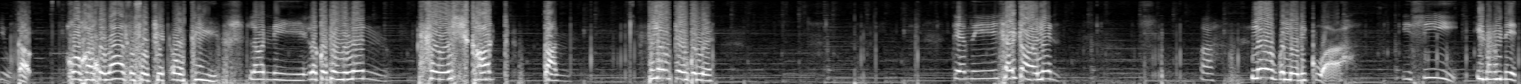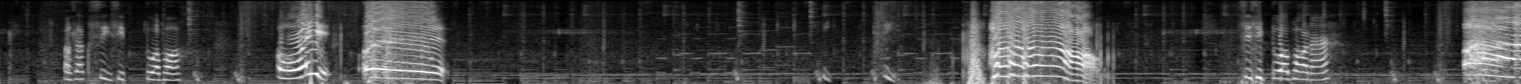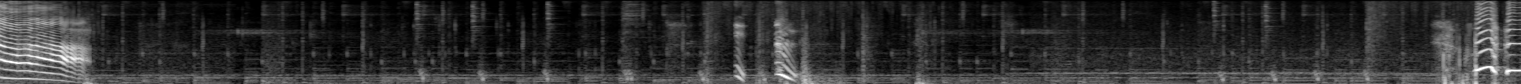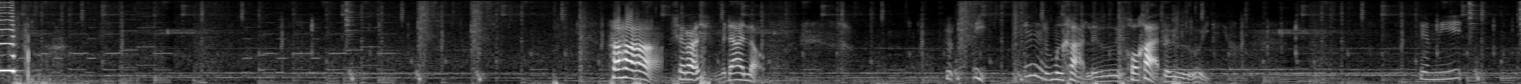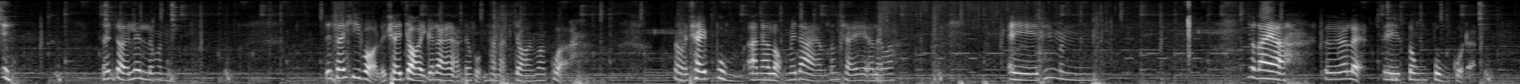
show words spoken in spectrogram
อยู่กับโคคาโคล่าสเซเจตโอพีแล้ววันนี้เราก็จะมาเล่น First Cut กันเริ่มเกมกันเลย เกมนี้ใช้จอยเล่นอะเริ่มกันเลยดีกว่า Easy Infinite เอาสัก 40 ตัวพอ โอ้ย เอ้ย สี่สิบตัวพอนะอ้าอึ ฮ่าฮ่าชนะฉันไม่ได้หรอกนี่มือขาดเลยคอขาดเลยเกมนี้ใช้จอยเล่นแล้วมัน จะใช้คีย์บอร์ดหรือใช้จอยก็ได้นะแต่ผมถนัดจอยมากกว่าแต่ว่ใช้ปุ่มอนาล็อกไม่ได้มันต้องใช้อะไรวะเอที่มันยังไงอะเออ นั่นแหละ เอตรงปุ่มกดอะ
